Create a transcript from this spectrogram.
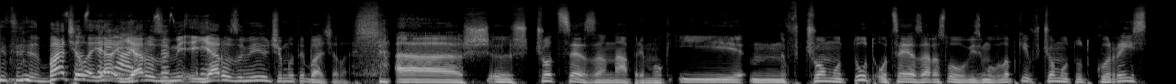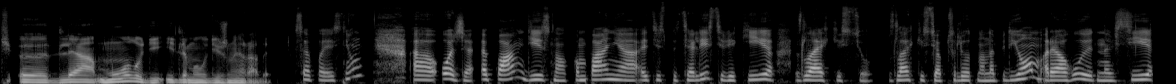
бачила, я, я, розумію, я розумію, чому ти бачила. А, що це за напрямок? І в чому тут, оце я зараз слово візьму в лапки, в чому тут користь е, для молоді і для молодіжної ради? Все поясню. Отже, ЕПАМ дійсно компанія it спеціалістів, які з легкістю, з легкістю абсолютно на підйом реагують на всі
